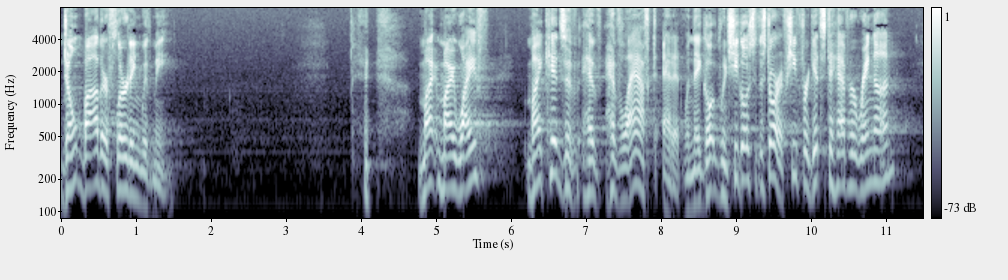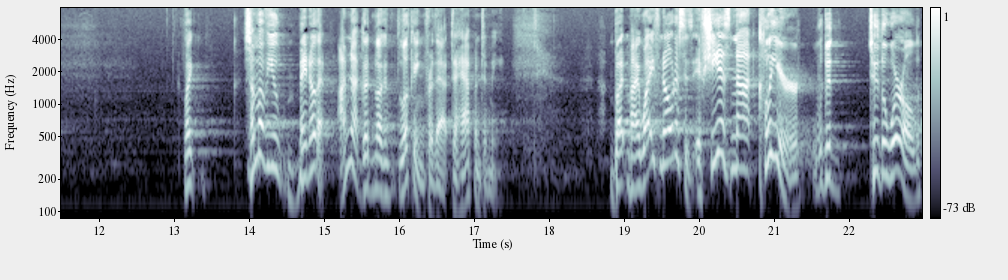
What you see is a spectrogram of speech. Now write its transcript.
Don't bother flirting with me. my, my wife, my kids have, have, have laughed at it when they go when she goes to the store. If she forgets to have her ring on, like some of you may know that. I'm not good looking for that to happen to me. But my wife notices if she is not clear to the world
